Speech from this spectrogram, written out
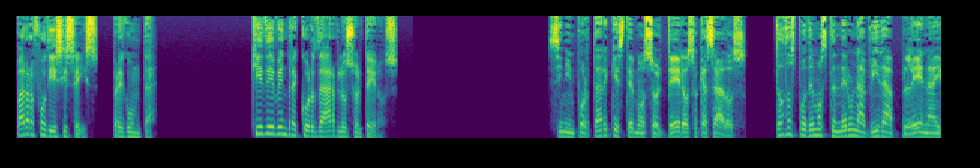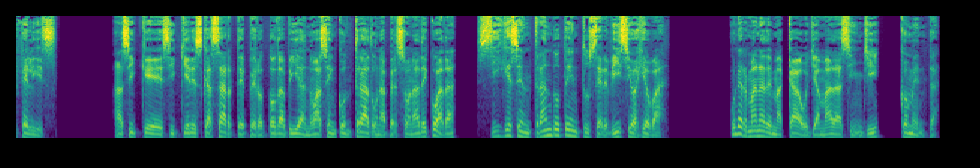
Párrafo 16. Pregunta. ¿Qué deben recordar los solteros? Sin importar que estemos solteros o casados, todos podemos tener una vida plena y feliz. Así que si quieres casarte pero todavía no has encontrado una persona adecuada, sigue centrándote en tu servicio a Jehová. Una hermana de Macao llamada Sinji comenta,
